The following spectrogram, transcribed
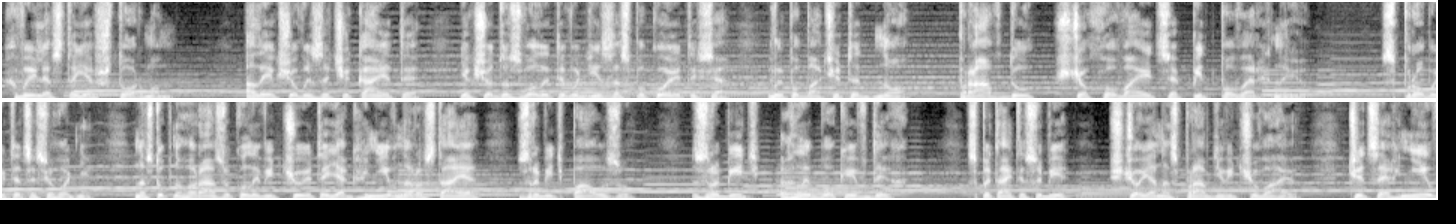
хвиля стає штормом. Але якщо ви зачекаєте, якщо дозволите воді заспокоїтися, ви побачите дно, правду, що ховається під поверхнею. Спробуйте це сьогодні. Наступного разу, коли відчуєте, як гнів наростає, зробіть паузу. Зробіть глибокий вдих. Спитайте собі, що я насправді відчуваю. Чи це гнів,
